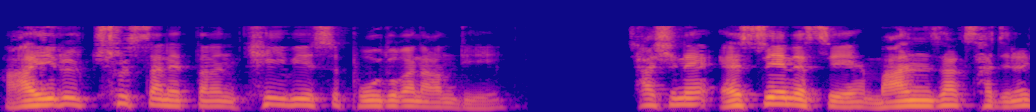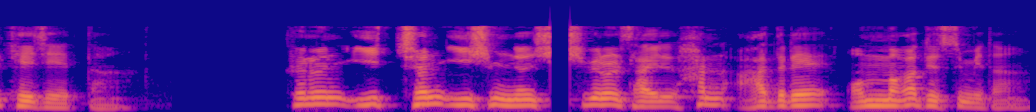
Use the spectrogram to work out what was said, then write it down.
아이를 출산했다는 KBS 보도가 나간 뒤 자신의 SNS에 만삭 사진을 게재했다. 그는 2020년 11월 4일 한 아들의 엄마가 됐습니다.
